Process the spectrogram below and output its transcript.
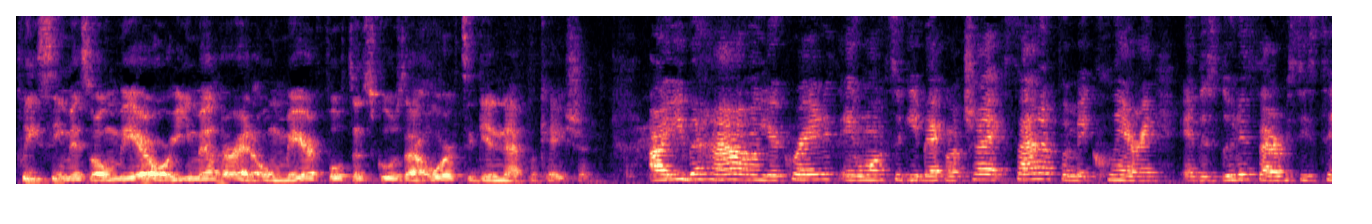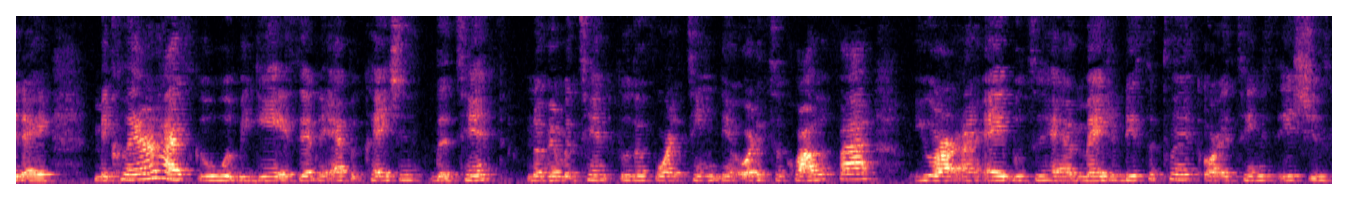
please see Ms. O'Meara or email her at omear at fultonschools.org to get an application. Are you behind on your credits and want to get back on track? Sign up for McClarin and the student services today. McClarin High School will begin accepting applications the 10th November 10th through the 14th. In order to qualify, you are unable to have major disciplines or attendance issues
